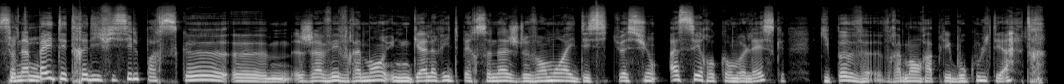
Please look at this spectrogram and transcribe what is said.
Ça n'a pas été très difficile parce que euh, j'avais vraiment une galerie de personnages devant moi et des situations assez rocambolesques qui peuvent vraiment rappeler beaucoup le théâtre,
